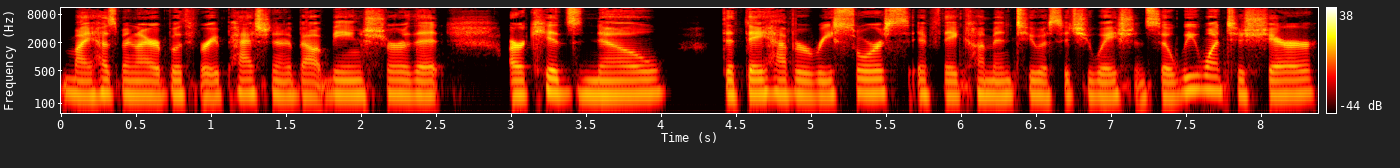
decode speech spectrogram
my husband and I are both very passionate about being sure that our kids know that they have a resource if they come into a situation. So we want to share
